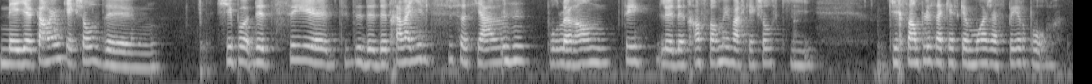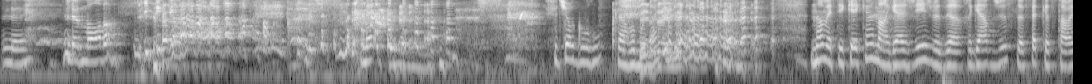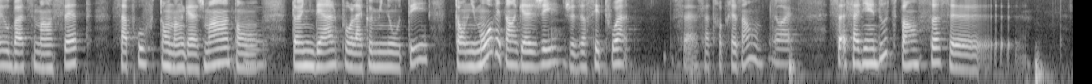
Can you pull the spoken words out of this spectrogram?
mais il y a quand même quelque chose de je sais pas de tisser euh, de, de, de travailler le tissu social Mhm. pour le rendre tu sais le, le transformer vers quelque chose qui qui ressemble plus à qu'est-ce que moi j'aspire pour le, le monde entier. Futur gourou, Caro. Non, mais tu es quelqu'un d'engagé. Je veux dire, regarde juste le fait que tu travailles au bâtiment 7. Ça prouve ton engagement, ton, t'as un idéal pour la communauté. Ton humour est engagé. Je veux dire, c'est toi. Ça, ça te représente. ouais. Ça, ça vient d'où, tu penses, ça, ce-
